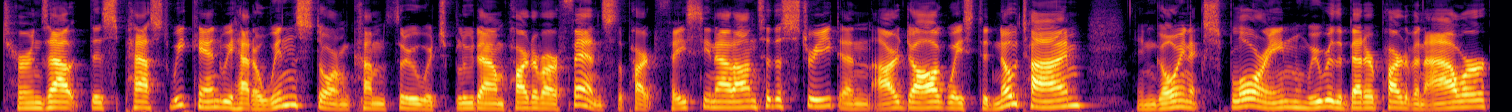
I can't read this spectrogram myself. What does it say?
Turns out this past weekend we had a windstorm come through which blew down part of our fence, the part facing out onto the street, and our dog wasted no time in going exploring. We were the better part of an hour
